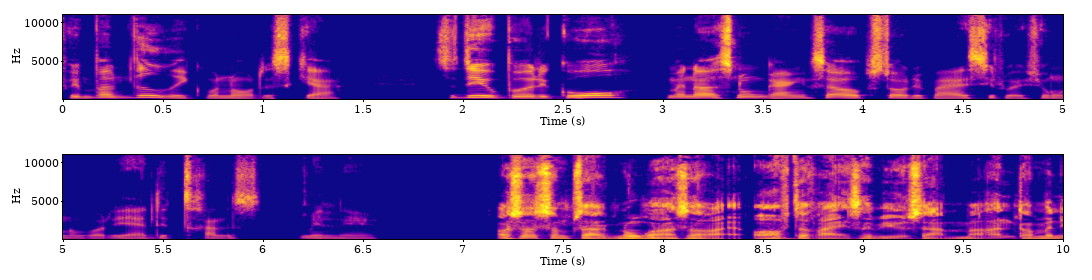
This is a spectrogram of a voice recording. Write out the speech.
for man ved ikke, hvornår det sker. Så det er jo både det gode, men også nogle gange så opstår det bare i situationer, hvor det er lidt træls. Men øh, Og så som sagt, nogle gange så rej- ofte rejser vi jo sammen med andre, men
